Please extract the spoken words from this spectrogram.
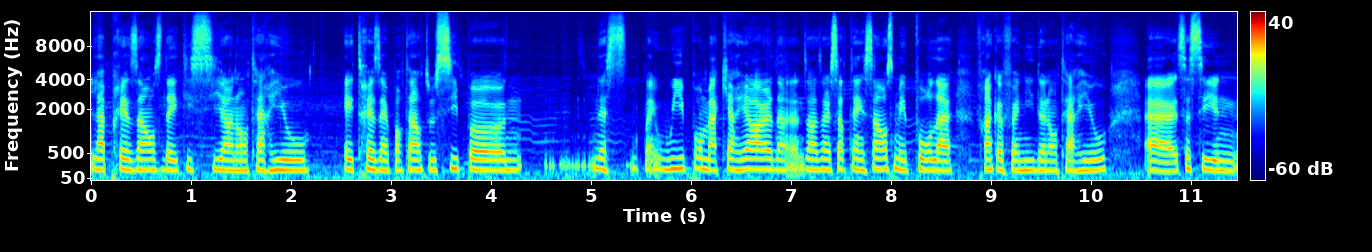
la présence d'être ici en Ontario est très importante aussi, pas ben oui, pour ma carrière dans, dans un certain sens, mais pour la francophonie de l'Ontario. Euh, ça, c'est une,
